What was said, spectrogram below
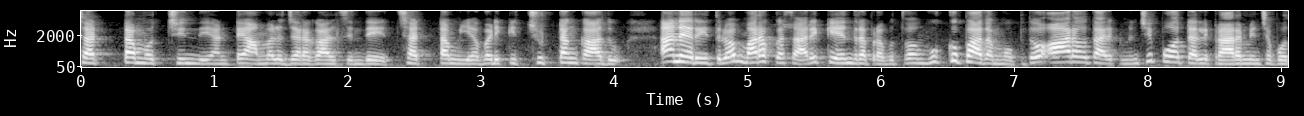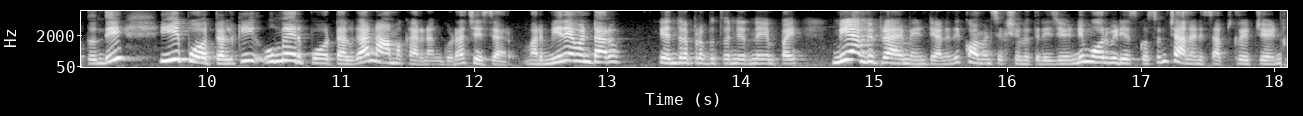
చట్టం వచ్చింది అంటే అమలు జరగాల్సిందే. చట్టం ఎవడికి చుట్టం కాదు అనే రీతిలో మరొకసారి కేంద్ర ప్రభుత్వం ఉక్కుపాదం మోపుతో ఆరవ తారీఖు నుంచి పోర్టల్ని ప్రారంభించబోతుంది. ఈ పోర్టల్కి ఉమేర్ పోర్టల్గా నామకరణం కూడా చేశారు. మరి మీరేమంటారు? కేంద్ర ప్రభుత్వ నిర్ణయంపై మీ అభిప్రాయం ఏంటి అనేది కామెంట్ సెక్షన్లో తెలియజేయండి. మోర్ వీడియోస్ కోసం ఛానల్ని సబ్స్క్రైబ్ చేయండి.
